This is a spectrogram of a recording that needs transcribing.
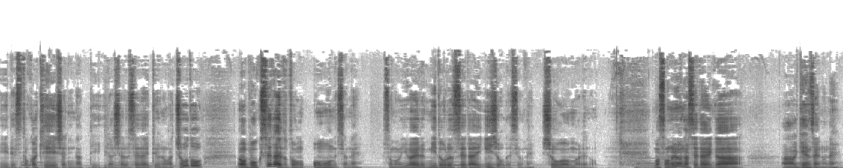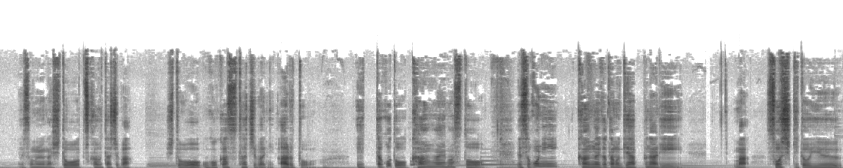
ですとか経営者になっていらっしゃる世代というのがちょうど僕世代だと思うんですよね。そのいわゆるミドル世代以上ですよね。昭和生まれの、まあ、そのような世代があ現在のねそのような人を使う立場人を動かす立場にあるといったことを考えますとそこに考え方のギャップなりまあ組織という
